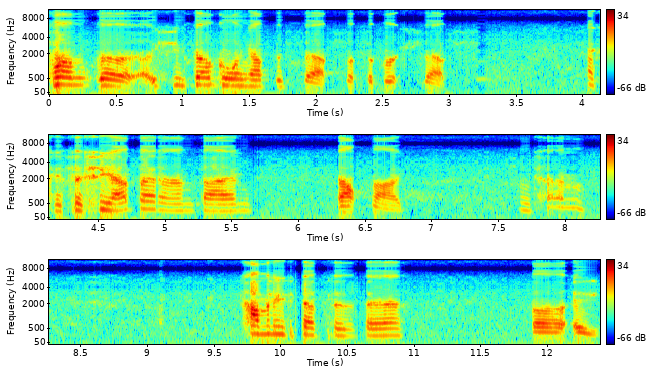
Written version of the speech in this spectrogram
from the, she fell going up the steps, up the brick steps, Okay, so she outside or inside? outside. Okay. How many steps is there? Uh, eight.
